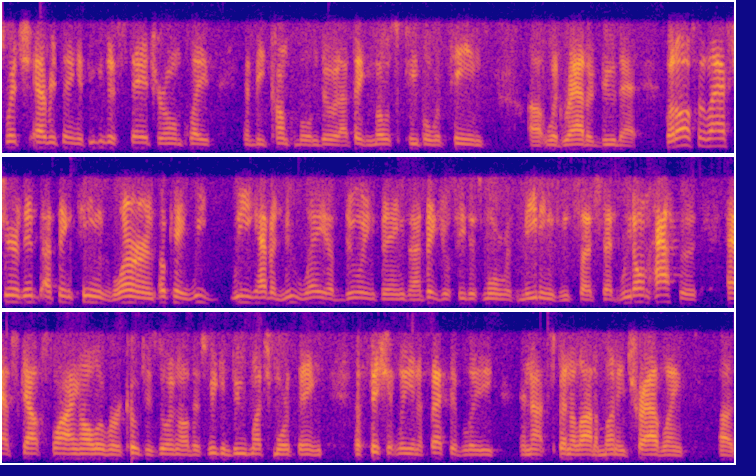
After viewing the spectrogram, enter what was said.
switch everything. If you can just stay at your own place and be comfortable and do it i think most people with teams uh, would rather do that. But also last year did i think teams learned okay we we have a new way of doing things. And i think you'll see this more with meetings and such that we don't have to have scouts flying all over coaches doing all this. We can do much more things efficiently and effectively and not spend a lot of money traveling uh,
